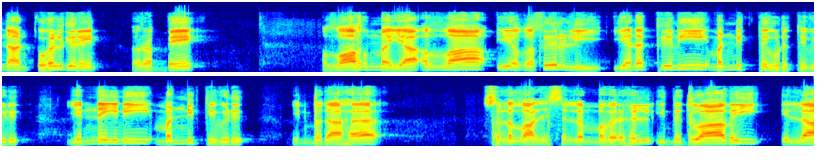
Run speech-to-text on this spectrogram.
நான் புகழ்கிறேன் ரப்பே. அல்லாஹும் யா அல்லாஹ் இயஃபிர்லி எனக்கு நீ மன்னித்து கொடுத்து விடு என்னை நீ மன்னித்து விடு என்பதாக சல்லல்லா அலி செல்லம் அவர்கள் இந்த துவாவை எல்லா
